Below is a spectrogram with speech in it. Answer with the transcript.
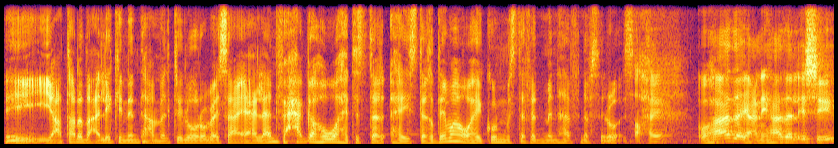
يعترض عليك إن أنت عملت له ربع ساعة إعلان في حاجة هو هتستغ... هيستخدمها وهيكون مستفاد منها في نفس الوقت. صحيح. وهذا يعني هذا الإشي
